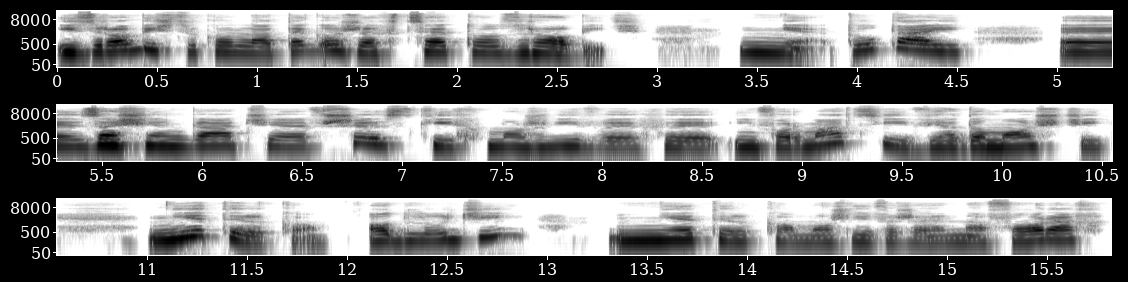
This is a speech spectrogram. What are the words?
i zrobić tylko dlatego, że chcę to zrobić. Nie, tutaj e, zasięgacie wszystkich możliwych e, informacji, wiadomości, nie tylko od ludzi, nie tylko możliwe, że na forach,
